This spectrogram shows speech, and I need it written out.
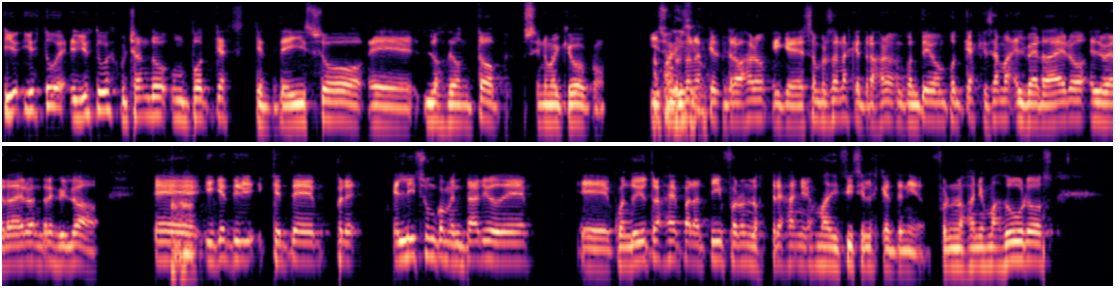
Yo, yo estuve, yo estuve escuchando un podcast que te hizo eh, los de On Top, si no me equivoco. Y son personas que trabajaron y que son personas que trabajaron contigo, un podcast que se llama El verdadero, el verdadero Andrés Bilbao. Eh, y que te, que te él hizo un comentario de eh, cuando yo trabajé para ti fueron los tres años más difíciles que he tenido. Fueron los años más duros, un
